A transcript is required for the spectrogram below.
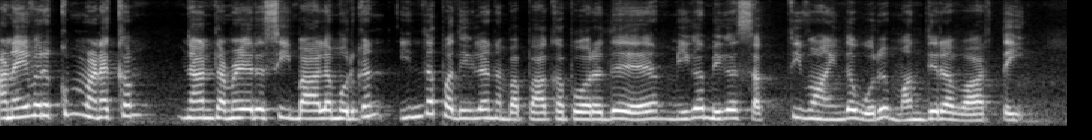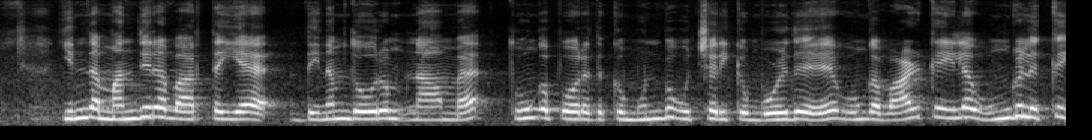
அனைவருக்கும் வணக்கம். நான் தமிழரசி பாலமுருகன். இந்த பதிவில் நம்ம பார்க்க போகிறது மிக மிக சக்தி வாய்ந்த ஒரு மந்திர வார்த்தை. இந்த மந்திர வார்த்தையை தினம்தோறும் நாம் தூங்க போகிறதுக்கு முன்பு உச்சரிக்கும் பொழுது உங்கள் வாழ்க்கையில் உங்களுக்கு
